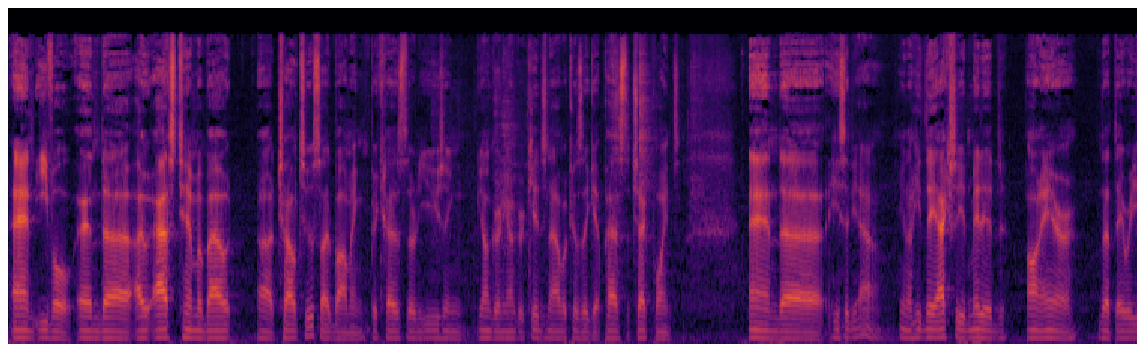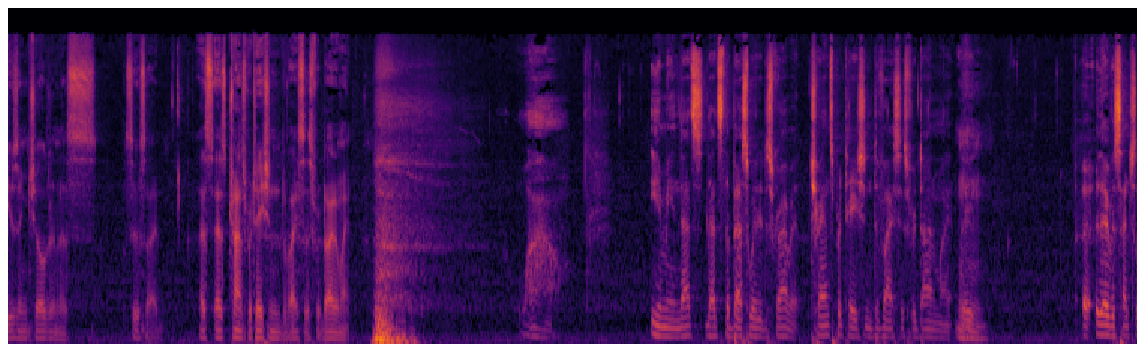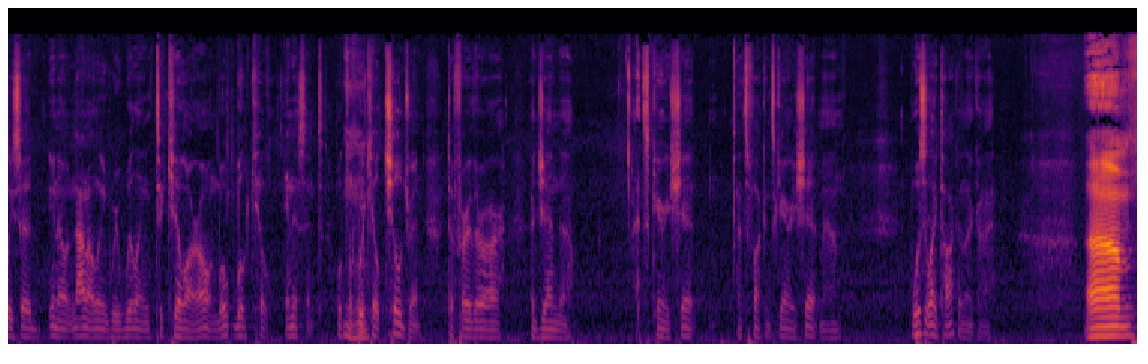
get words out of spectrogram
and evil and uh, i asked him about uh, child suicide bombing because they're using younger and younger kids now because they get past the checkpoints and uh, he said yeah you know he, they actually admitted on air that they were using children as suicide as, as transportation devices for dynamite. Wow. You mean that's that's the best way to describe it? Transportation devices for dynamite. Mhm. They uh, they've essentially said, you know, not only we're we willing to kill our own, we'll we'll kill innocent, we'll, ki- we'll kill children to further our agenda. That's scary shit. That's fucking scary shit, man. What was it like talking to that guy? Um,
